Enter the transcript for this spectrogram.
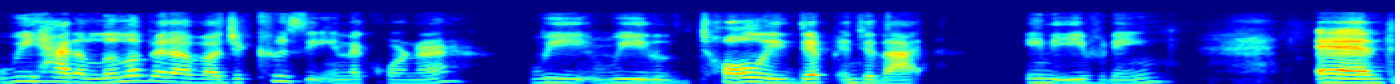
We had a little bit of a jacuzzi in the corner. We we totally dip into that in the evening. And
